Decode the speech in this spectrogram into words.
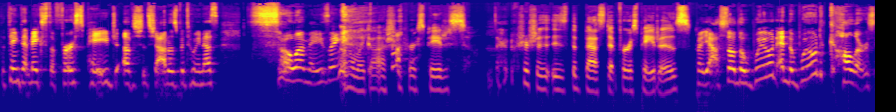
the thing that makes the first page of Shadows Between Us so amazing. Oh my gosh, the first page is so Tricia is the best at first pages. But yeah, so the wound and the wound colors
